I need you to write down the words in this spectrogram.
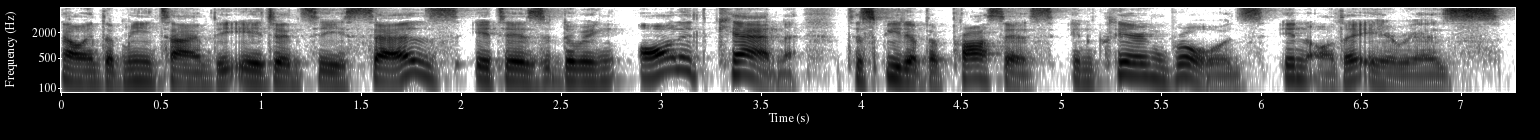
Now, in the meantime, the agency says it is doing all it can to speed up the process in clearing roads in other areas.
